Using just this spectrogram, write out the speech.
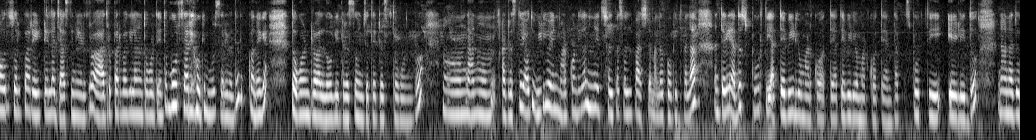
ಅವರು ಸ್ವಲ್ಪ ರೇಟ್ ಎಲ್ಲ ಜಾಸ್ತಿನೇ ಹೇಳಿದ್ರು. ಆದರೂ ಪರವಾಗಿಲ್ಲ ನಾನು ತೊಗೊಳ್ತೀನಿ ಅಂತ ಮೂರು ಸಾರಿ ಹೋಗಿ ಮೂರು ಸಾರಿ ಬಂದು ಕೊನೆಗೆ ತೊಗೊಂಡ್ರು. ಅಲ್ಲಿ ಹೋಗಿ ಡ್ರೆಸ್ಸು ಒಂದು ಜೊತೆ ಡ್ರೆಸ್ ತೊಗೊಂಡ್ರು. ನಾನು ಆ ಯಾವುದು ವೀಡಿಯೋ ಏನು ಮಾಡ್ಕೊಂಡಿಲ್ಲ. ನಾನು ಇದು ಸ್ವಲ್ಪ ಸ್ವಲ್ಪ ಅಷ್ಟೇ ಮಲೋರ್ಗೆ ಹೋಗಿದ್ವಲ್ಲ ಅಂತೇಳಿ ಅದು ಸ್ಫೂರ್ತಿ, ಅತ್ತೆ ವೀಡಿಯೋ ಮಾಡ್ಕೋ, ಅತ್ತೆ ವೀಡಿಯೋ ಮಾಡ್ಕೋ, ಅತ್ತೆ ಅಂತ ಸ್ಫೂರ್ತಿ ಹೇಳಿದ್ದು. ನಾನು ಅದು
